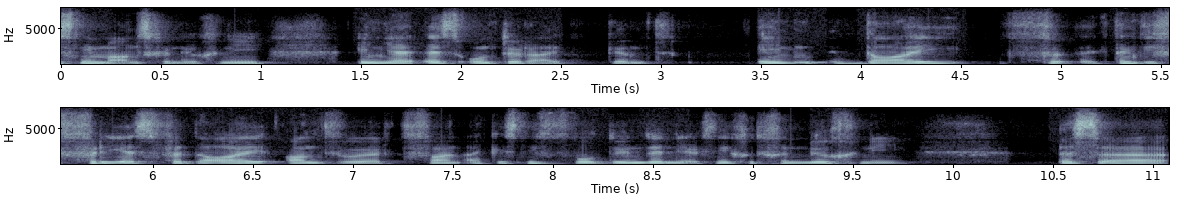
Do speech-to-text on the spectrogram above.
is nie mans genoeg nie en jy is ontoereikend. En daai ek dink die vrees vir daai antwoord van ek is nie voldoende nie, ek is nie goed genoeg nie is 'n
